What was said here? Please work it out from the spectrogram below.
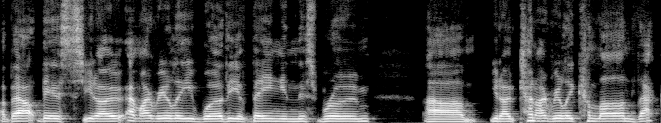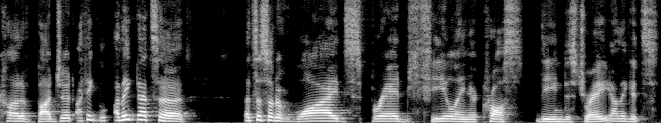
about this? You know, am I really worthy of being in this room? Um, you know, can I really command that kind of budget? I think I think that's a that's a sort of widespread feeling across the industry. I think it's,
